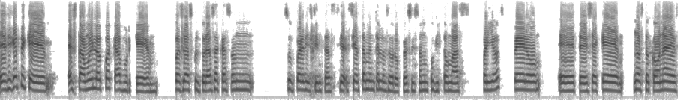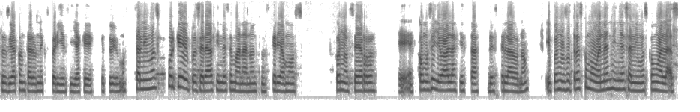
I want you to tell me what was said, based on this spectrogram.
Eh, fíjate que está muy loco acá porque pues las culturas acá son súper distintas. Ciertamente los europeos sí son un poquito más fríos, pero eh, te decía que nos tocó una vez, les voy a contar una experiencia que, que tuvimos. Salimos porque pues era fin de semana, ¿no? Entonces queríamos conocer eh, cómo se llevaba la fiesta de este lado, ¿no? Y pues nosotras como buenas niñas salimos como a las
